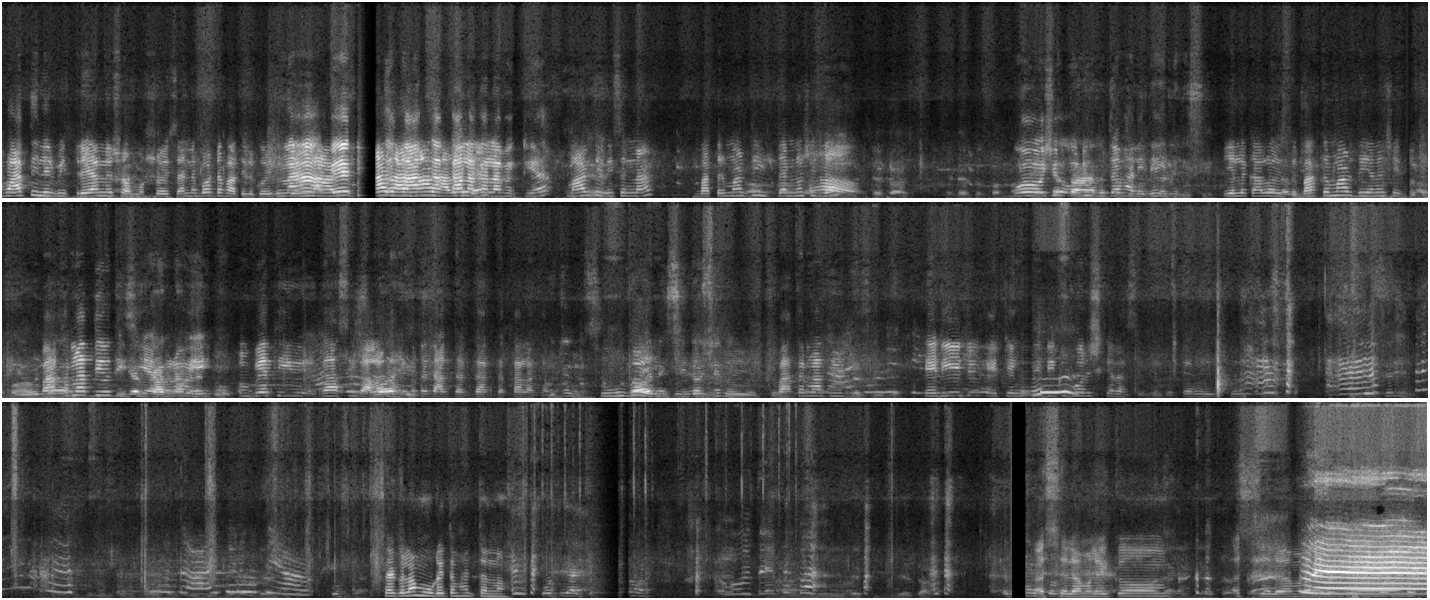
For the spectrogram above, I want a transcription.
পাতিলের ভিতরে আনে সমস্যা হয়েছে আনে বড় পাতিল করে মার- বেটি কালা, মার, হালা কালা দেন। কালা বেটি হ্যাঁ? মার দিয়ে দিছেন না? বাতের মার দিয়ে দিতেন না পরিষ্কার আছে। সেগুলা মুড়াইতে হাঁটতেন না। আসসালামু আলাইকুম আসসালামু আলাইকুম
